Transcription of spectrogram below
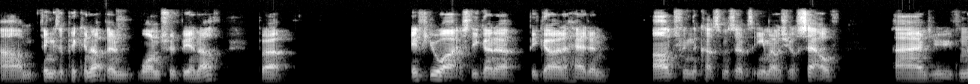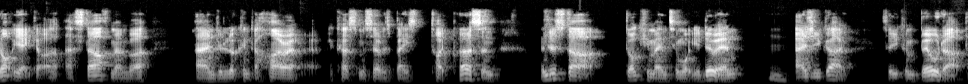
um, things are picking up, then one should be enough. But if you are actually going to be going ahead and answering the customer service emails yourself, and you've not yet got a, a staff member, and you're looking to hire a, a customer service based type person, then just start documenting what you're doing hmm. as you go. So you can build up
